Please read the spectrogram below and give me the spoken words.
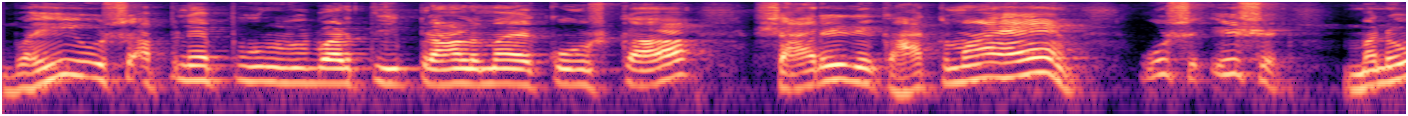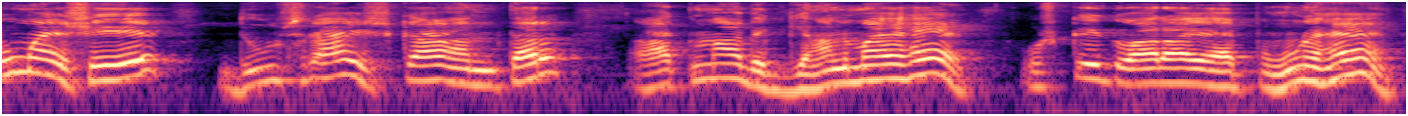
वही उस अपने पूर्ववर्ती प्राणमय कोष का शारीरिक आत्मा है। उस इस मनोमय से दूसरा इसका अंतर आत्मा विज्ञानमय है, उसके द्वारा यह पूर्ण है।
